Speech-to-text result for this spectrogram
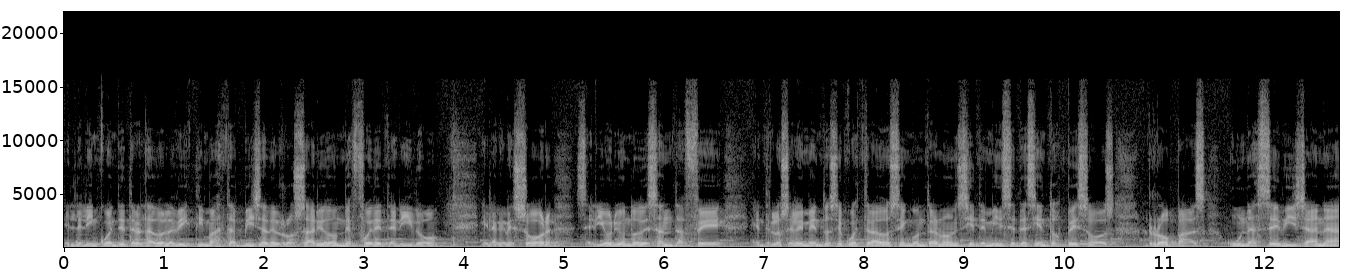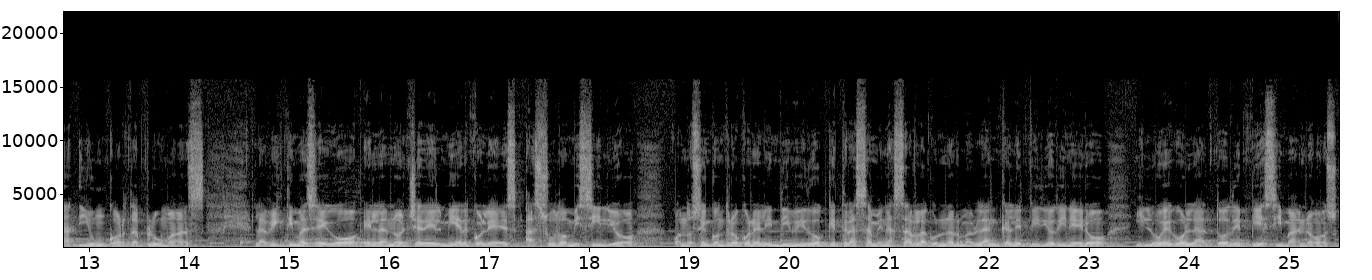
El delincuente trasladó a la víctima hasta Villa del Rosario donde fue detenido. El agresor sería oriundo de Santa Fe. Entre los elementos secuestrados se encontraron 7.700 pesos, ropas, una sevillana y un cortaplumas. La víctima llegó en la noche del miércoles a su domicilio cuando se encontró con el individuo que tras amenazarla con un arma blanca le pidió dinero y luego la ató de pies y manos.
